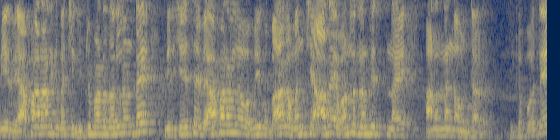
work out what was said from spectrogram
మీరు వ్యాపారానికి మంచి గిట్టుబాటు ధరలు ఉంటాయి. మీరు చేసే వ్యాపారంలో మీకు బాగా మంచి ఆదాయ వనరులు కనిపిస్తున్నాయి. ఆనందంగా ఉంటారు. ఇకపోతే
